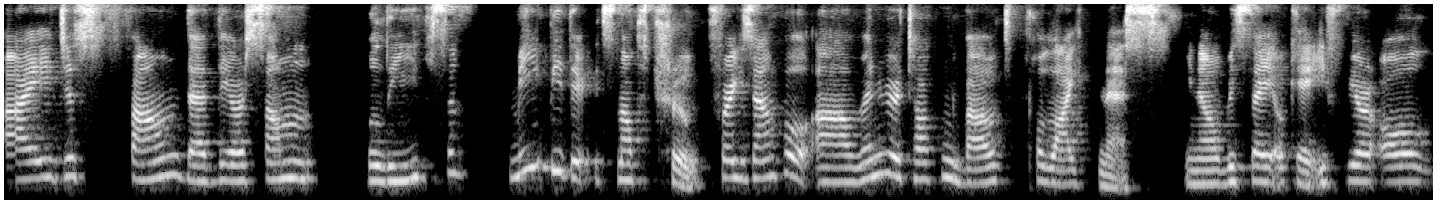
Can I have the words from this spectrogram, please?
i just found that there are some beliefs maybe it's not true. For example uh, when we are talking about politeness you know we say okay if we are all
